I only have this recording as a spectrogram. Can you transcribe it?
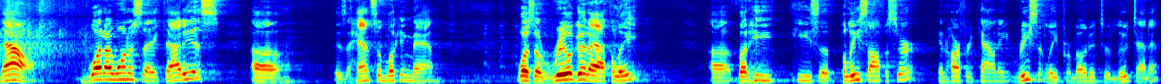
now, what I want to say, Thaddeus uh, is a handsome-looking man, was a real good athlete, uh, but he he's a police officer in Harford County, recently promoted to lieutenant.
